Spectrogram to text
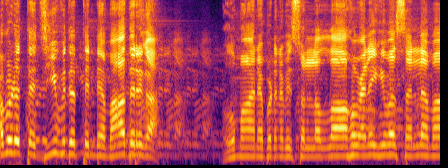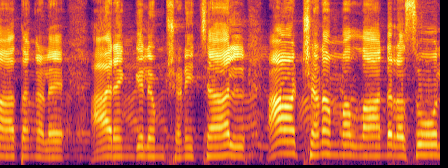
അവിടുത്തെ ജീവിതത്തിന്റെ മാതൃക. ബഹുമാനപ്പെട്ട നബി സല്ലല്ലാഹു അലൈഹി വസല്ലമ തങ്ങളെ ആരെങ്കിലും ക്ഷണിച്ചാൽ ആ ക്ഷണം അള്ളാന്റെ റസൂൽ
